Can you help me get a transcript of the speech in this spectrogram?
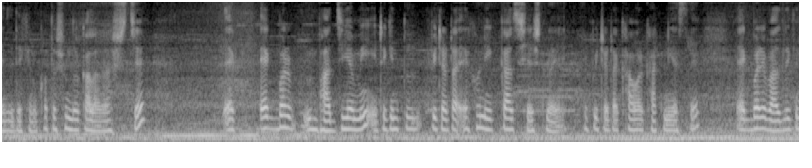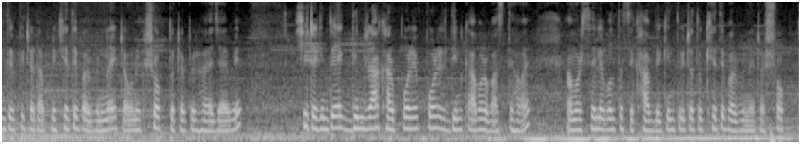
এই যে দেখেন কত সুন্দর কালার আসছে। এক, একবার ভাজি আমি, এটা কিন্তু পিঠাটা এখনই কাজ শেষ নয় পিঠাটা খাওয়ার খাটনি আছে। একবারে বাজলে কিন্তু পিঠাটা আপনি খেতে পারবেন না, এটা অনেক শক্ত টাইপের হয়ে যাবে। সেটা কিন্তু একদিন রাখার পরে পরের দিনকে আবার বাঁচতে হয়। আমার ছেলে বলতেছে, খাবে। কিন্তু এটা তো খেতে পারবে না, এটা শক্ত।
